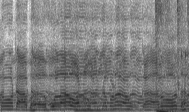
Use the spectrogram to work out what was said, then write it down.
તો ડાભ બોલાવો જમણા ઉંકારો ધર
